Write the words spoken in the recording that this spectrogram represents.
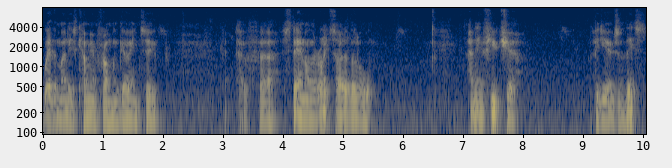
where the money is coming from and going to of uh, staying on the right side of the law. And in future videos of this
